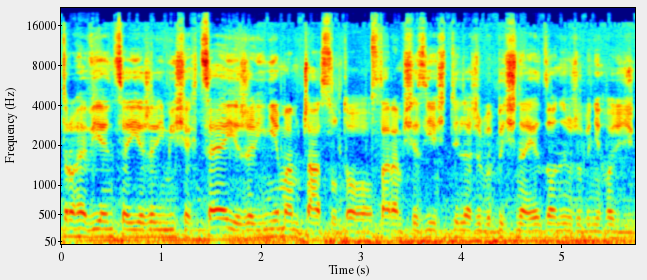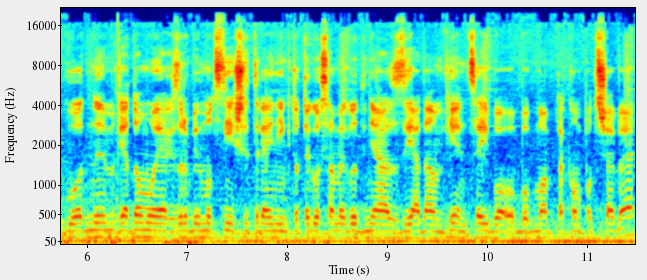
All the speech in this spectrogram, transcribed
trochę więcej, jeżeli mi się chce, jeżeli nie mam czasu, to staram się zjeść tyle, żeby być najedzonym, żeby nie chodzić głodnym. Wiadomo, jak zrobię mocniejszy trening, to tego samego dnia zjadam więcej, bo, bo mam taką potrzebę.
